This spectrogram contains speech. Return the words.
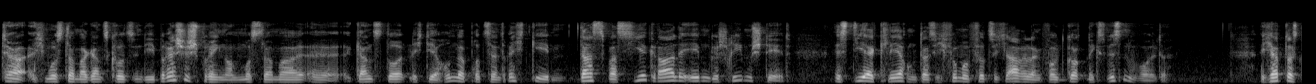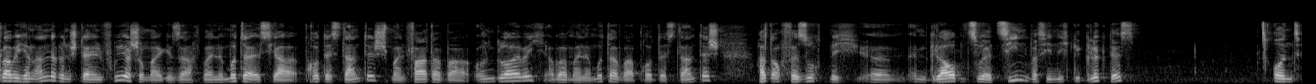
Tja, ich muss da mal ganz kurz in die Bresche springen und muss da mal äh, ganz deutlich dir 100% recht geben. Das, was hier gerade eben geschrieben steht, ist die Erklärung, dass ich 45 Jahre lang von Gott nichts wissen wollte. Ich habe das, glaube ich, an anderen Stellen früher schon mal gesagt. Meine Mutter ist ja protestantisch, mein Vater war ungläubig, aber meine Mutter war protestantisch, hat auch versucht, mich äh, im Glauben zu erziehen, was ihr nicht geglückt ist. Und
